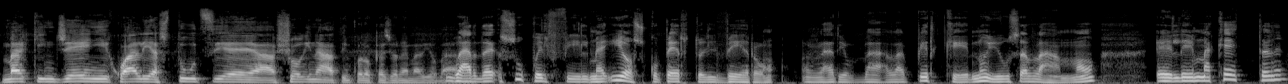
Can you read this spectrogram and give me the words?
marchingegni, quali astuzie ha sciorinato in quell'occasione Mario Bava? Guarda, su quel film io ho scoperto il vero Mario Bava perché noi usavamo eh, le maquette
